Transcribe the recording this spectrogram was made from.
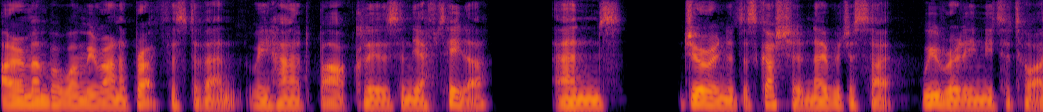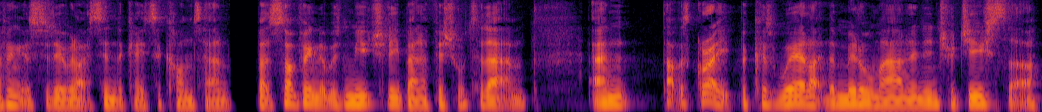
I remember when we ran a breakfast event, we had Barclays and the FT. And during the discussion, they were just like, we really need to talk. I think it's to do with like syndicated content, but something that was mutually beneficial to them. And that was great because we're like the middleman and introducer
